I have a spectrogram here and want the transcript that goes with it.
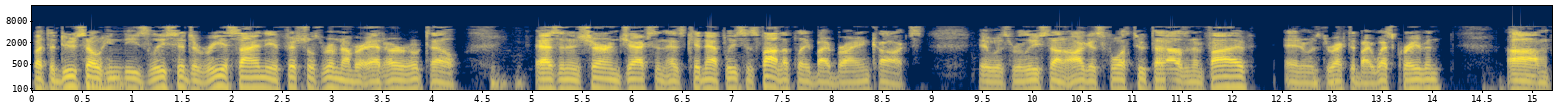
but to do so, he needs Lisa to reassign the official's room number at her hotel. As an insurance, Jackson has kidnapped Lisa's father, played by Brian Cox. It was released on August 4th, 2005, and it was directed by Wes Craven. Um,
